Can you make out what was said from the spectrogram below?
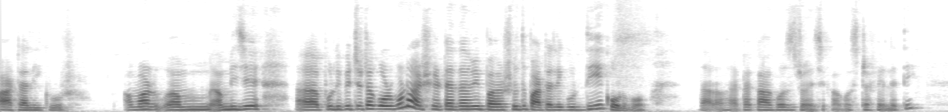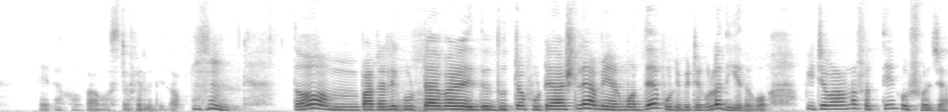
পাটালি গুড়। আমার, আমি যে পুলি পিঠেটা করব না, সেটাতে আমি শুধু পাটালি গুড় দিয়ে করব। দাঁড়াও, একটা কাগজ রয়েছে, কাগজটা ফেলে দিই। এই দেখো, কাগজটা ফেলে দিলাম। হুম তো পাটালি গুড়টা এবার এই দু- দুধটা ফুটে আসলে আমি এর মধ্যে পুলি পিঠেগুলো দিয়ে দেবো। পিঠে বানানো সত্যিই খুব সোজা।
